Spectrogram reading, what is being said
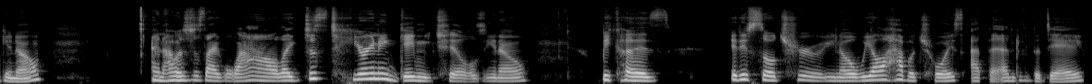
You know? And I was just like, wow, like just hearing it gave me chills, you know? Because it is so true. You know, we all have a choice at the end of the day.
